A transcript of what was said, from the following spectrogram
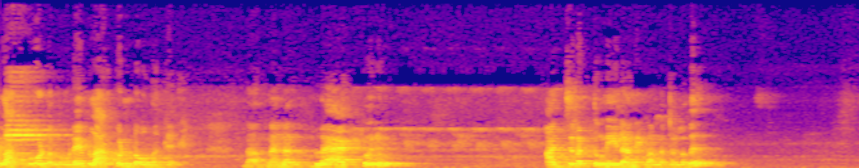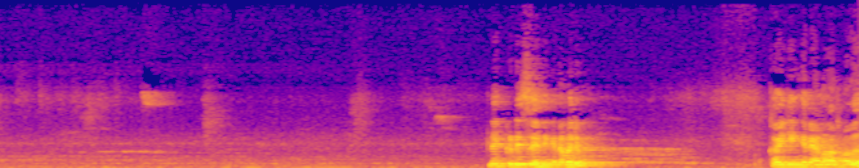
ബ്ലാക്ക് കൊണ്ടുവന്നൂടെ ബ്ലാക്ക് ഉണ്ടോ എന്നൊക്കെ നല്ല ബ്ലാക്ക് ഒരു അജ്രക് തുണിയിലാണ് ഈ വന്നിട്ടുള്ളത്. നെക്ക് ഡിസൈൻ ഇങ്ങനെ വരും. കൈ ഇങ്ങനെയാണ് വരുന്നത്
